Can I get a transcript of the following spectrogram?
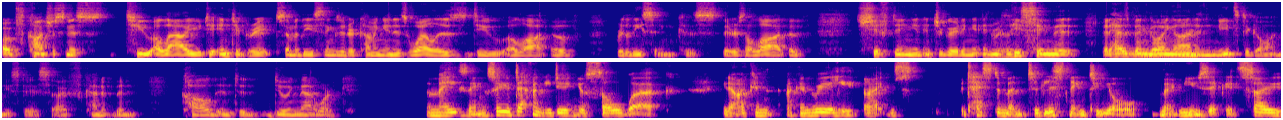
of consciousness to allow you to integrate some of these things that are coming in as well as do a lot of releasing because there's a lot of shifting and integrating and releasing that that has been going on mm-hmm. and needs to go on these days. So I've kind of been called into doing that work. Amazing. So you're definitely doing your soul work. You know, I can I can really like testament to listening to your music. It's so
